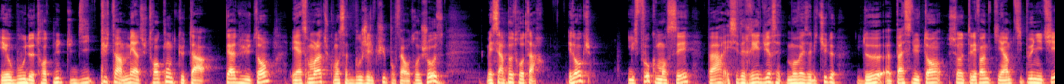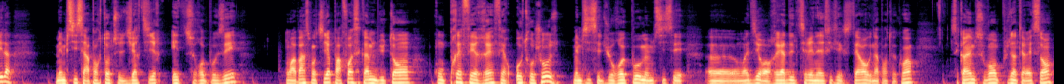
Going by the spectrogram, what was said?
et au bout de 30 minutes, tu te dis, putain, merde, tu te rends compte que tu as perdu du temps, et à ce moment-là, tu commences à te bouger le cul pour faire autre chose, mais c'est un peu trop tard. Et donc, il faut commencer par essayer de réduire cette mauvaise habitude de euh, passer du temps sur notre téléphone qui est un petit peu inutile, même si c'est important de se divertir et de se reposer on va pas se mentir, parfois c'est quand même du temps qu'on préférerait faire autre chose, même si c'est du repos, même si c'est, euh, on va dire, regarder une série Netflix, etc., ou n'importe quoi, c'est quand même souvent plus intéressant,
